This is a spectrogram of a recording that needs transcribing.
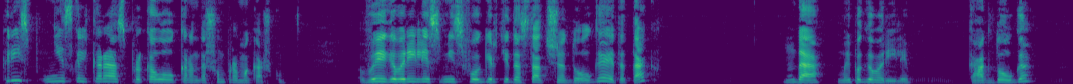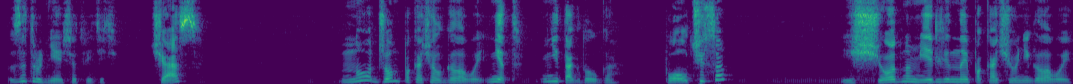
Крисп несколько раз проколол карандашом промокашку. «Вы говорили с мисс Фогерти достаточно долго, это так?» Да, мы поговорили. Как долго? Затрудняюсь ответить. Час? Но Джон покачал головой. Нет, не так долго. Полчаса? Еще одно медленное покачивание головой.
